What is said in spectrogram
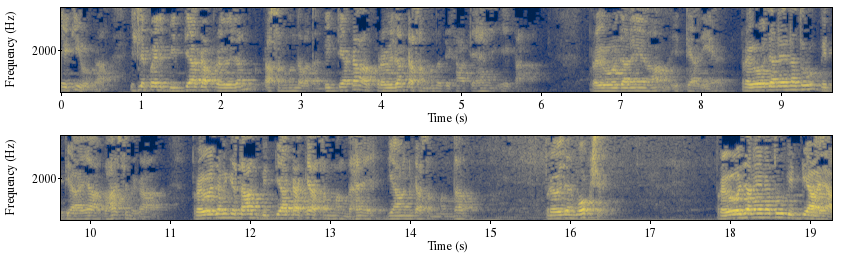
एक ही होगा। इसलिए पहले विद्या का प्रयोजन का संबंध बता विद्या का और प्रयोजन का संबंध दिखाते हैं। एक प्रयोजन इत्यादि है। प्रयोजन तो विद्या भाष्य में कहा। प्रयोजन के साथ विद्या का क्या संबंध है? ज्ञान का संबंध। प्रयोजन मोक्ष। प्रयोजन है न तो विद्याया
